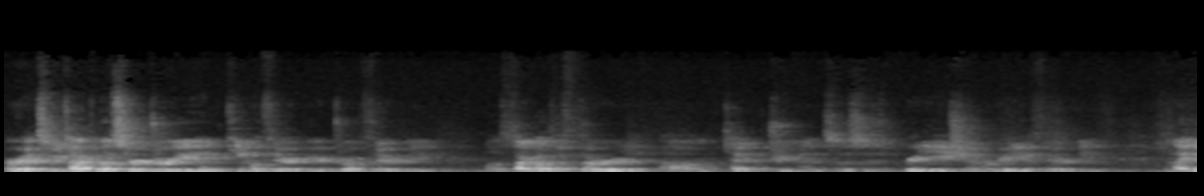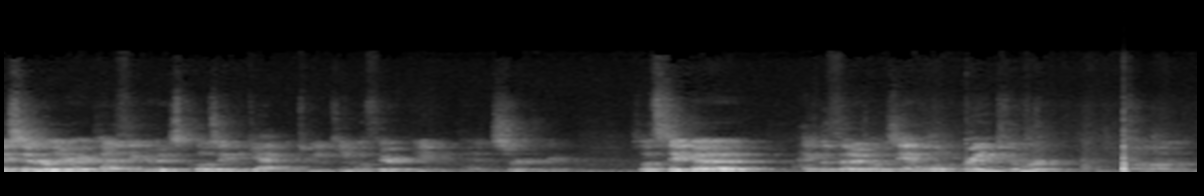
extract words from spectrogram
All right, so we talked about surgery and chemotherapy or drug therapy. Now let's talk about the third um, type of treatment. So this is radiation or radiotherapy. And like I said earlier, I kind of think of it as closing the gap between chemotherapy and, and surgery. So let's take a hypothetical example of a brain tumor. Um,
